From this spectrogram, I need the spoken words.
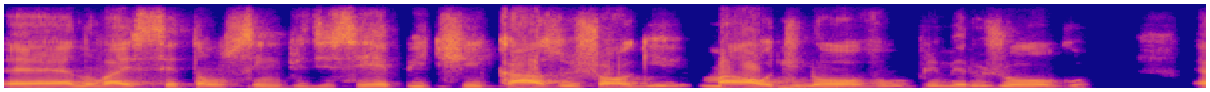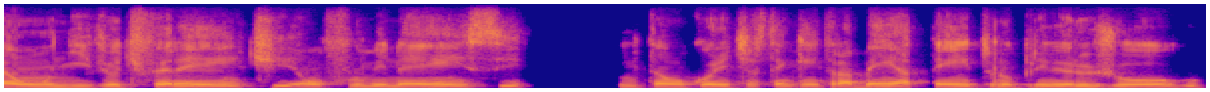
é, não vai ser tão simples de se repetir caso jogue mal de novo o primeiro jogo. É um nível diferente, é um Fluminense. Então o Corinthians tem que entrar bem atento no primeiro jogo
